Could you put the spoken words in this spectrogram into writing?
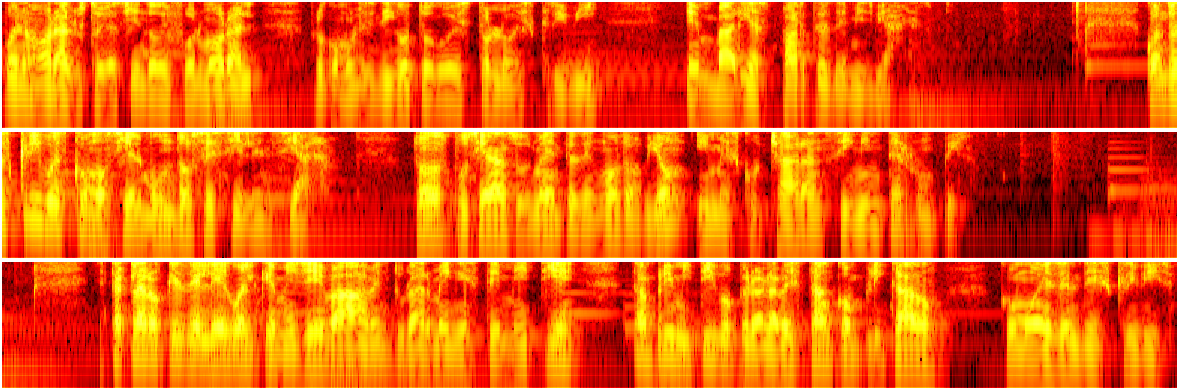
Bueno, ahora lo estoy haciendo de forma oral, pero como les digo, todo esto lo escribí en varias partes de mis viajes. Cuando escribo es como si el mundo se silenciara. Todos pusieran sus mentes en modo avión y me escucharan sin interrumpir. Está claro que es el ego el que me lleva a aventurarme en este métier tan primitivo pero a la vez tan complicado como es el de escribir.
